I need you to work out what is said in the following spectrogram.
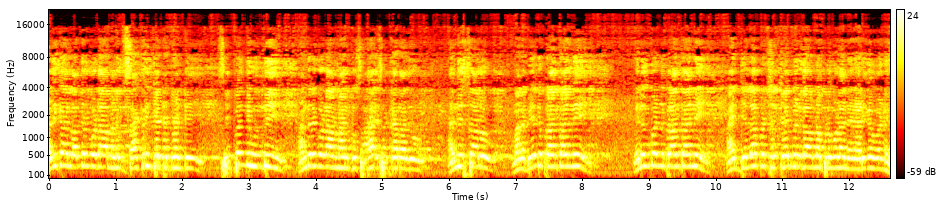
అధికారులందరూ కూడా మనకు సహకరించేటటువంటి సిబ్బంది ఉంది. అందరూ కూడా మనకు సహాయ సహకారాలు అందిస్తారు. మన బీద ప్రాంతాన్ని వెనుకబడిన ప్రాంతాన్ని ఆయన జిల్లా పరిషత్ చైర్మన్గా ఉన్నప్పుడు కూడా నేను అడిగేవాడిని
